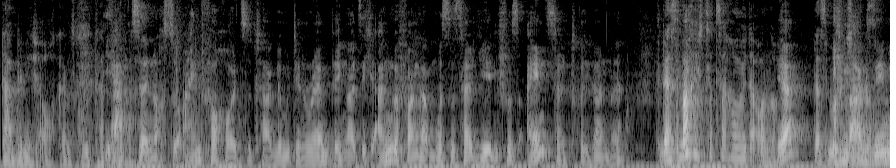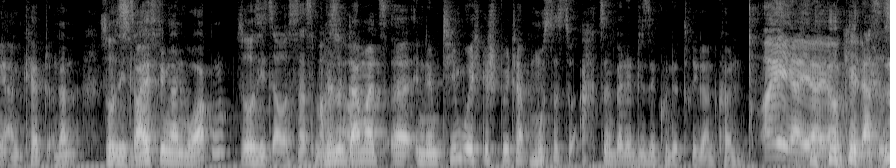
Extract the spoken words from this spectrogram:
da bin ich auch ganz gut Ihr habt es ja noch so einfach heutzutage mit den Ramping. Als ich angefangen habe, musste es halt jeden Schuss einzeln triggern. Ne? Das mache ich Tatsache heute auch noch. Ja, das ich mag semi-uncapped und dann So mit zwei aus. Fingern walken. So sieht's aus. Das mache Wir sind auch. damals äh, in dem Team, wo ich gespielt habe, musstest du 18 Bälle die Sekunde triggern können. Oh, ja, ja, ja, okay, das ist.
